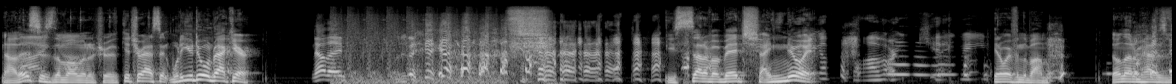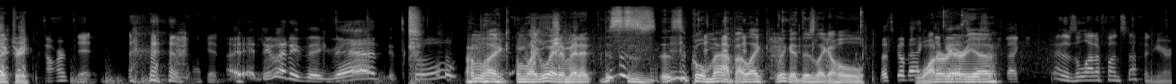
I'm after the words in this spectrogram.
now this my is the God. moment of truth. Get your ass in. What are you doing back here? Now then. You son of a bitch. I knew it. Setting up a bomb? Are you kidding me? Get away from the bomb. Don't let him have his victory. Armed it. Fuck it. I didn't do anything, man. It's cool. I'm like, I'm like, wait a minute. This is this is a cool map. I like. Look at there's like a whole. Let's go back. Water okay, area. back. Yeah, there's a lot of fun stuff in here.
